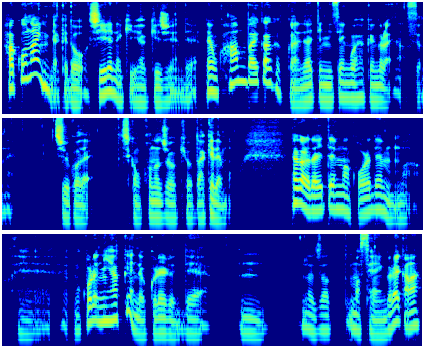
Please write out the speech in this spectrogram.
箱ないんだけど仕入れ値990円で。でも販売価格が大体2500円ぐらいなんですよね。中古で。しかもこの状況だけでも。だから大体まあこれでもまあ、えー、これ200円で送れるんでうん。ざっとまあ1000円ぐらいかな。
